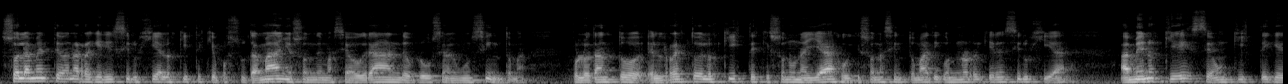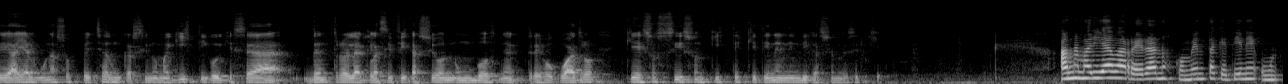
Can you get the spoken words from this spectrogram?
Solamente van a requerir cirugía los quistes que por su tamaño son demasiado grandes o producen algún síntoma. Por lo tanto, el resto de los quistes que son un hallazgo y que son asintomáticos no requieren cirugía, a menos que sea un quiste que haya alguna sospecha de un carcinoma quístico y que sea dentro de la clasificación un Bosniak 3 o 4, que esos sí son quistes que tienen indicación de cirugía. Ana María Barrera nos comenta que tiene un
